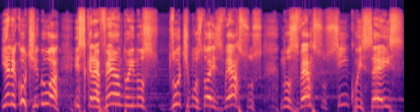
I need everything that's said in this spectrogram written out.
E ele continua escrevendo, e nos últimos dois versos, nos versos 5 e 6,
